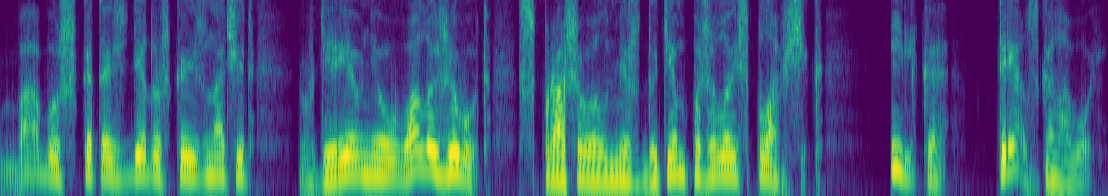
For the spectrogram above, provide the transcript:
«Бабушка-то с дедушкой, значит, в деревне Увалы живут?» — спрашивал между тем пожилой сплавщик. Илька тряс головой.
